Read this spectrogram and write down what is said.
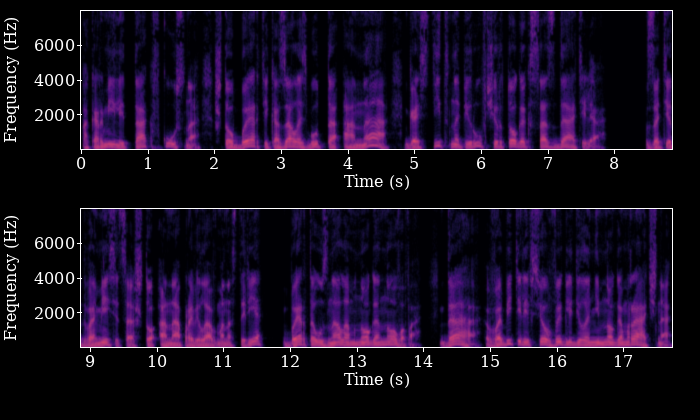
а кормили так вкусно, что Берти казалось, будто она гостит на перу в чертогах Создателя. За те два месяца, что она провела в монастыре, Берта узнала много нового. Да, в обители все выглядело немного мрачно,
